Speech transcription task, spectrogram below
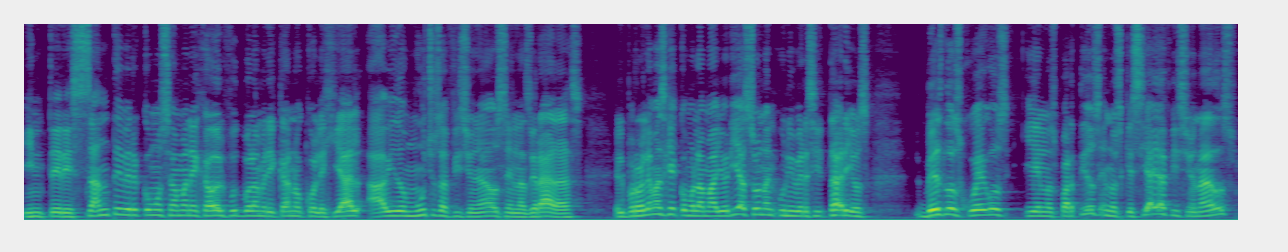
interesante ver cómo se ha manejado el fútbol americano colegial. Ha habido muchos aficionados en las gradas. El problema es que como la mayoría son universitarios, ves los juegos y en los partidos en los que sí hay aficionados,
